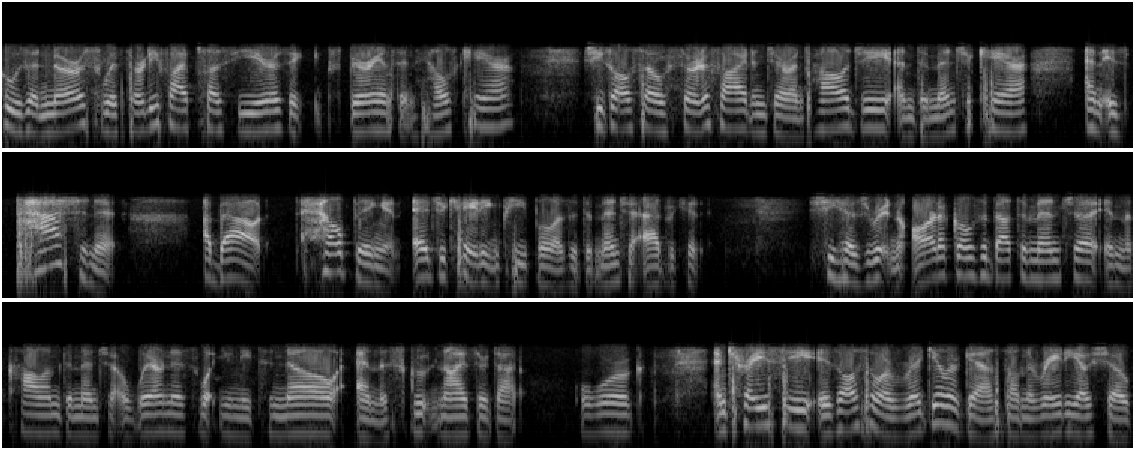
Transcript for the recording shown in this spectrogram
who's a nurse with 35 plus years experience in healthcare. She's also certified in gerontology and dementia care and is passionate about helping and educating people as a dementia advocate. She has written articles about dementia in the column Dementia Awareness, What You Need to Know, and the Scrutinizer.org. And Tracey is also a regular guest on the radio show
